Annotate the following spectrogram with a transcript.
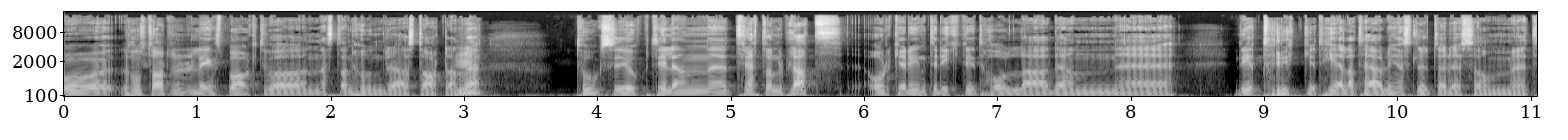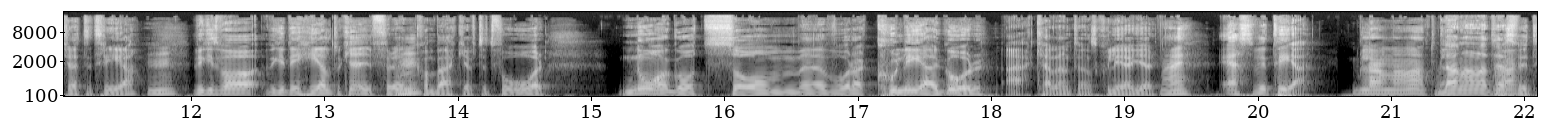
Och hon startade längst bak, det var nästan 100 startande. Mm. Tog sig upp till en eh, 13 plats, orkade inte riktigt hålla den, eh, det trycket hela tävlingen, slutade som eh, 33 Mm. vilket, var, vilket är helt okej för en Mm. comeback efter två år. Något som eh, våra kollegor, nej jag kallar inte ens kollegor, Nej, SVT, bland annat va? bland annat Ja. SVT,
